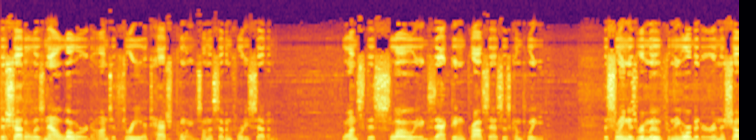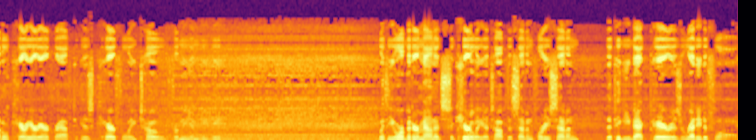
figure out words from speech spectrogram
The shuttle is now lowered onto three attach points on the 747. Once this slow, exacting process is complete, the sling is removed from the orbiter and the shuttle carrier aircraft is carefully towed from the MDD. With the orbiter mounted securely atop the 747, the piggyback pair is ready to fly.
